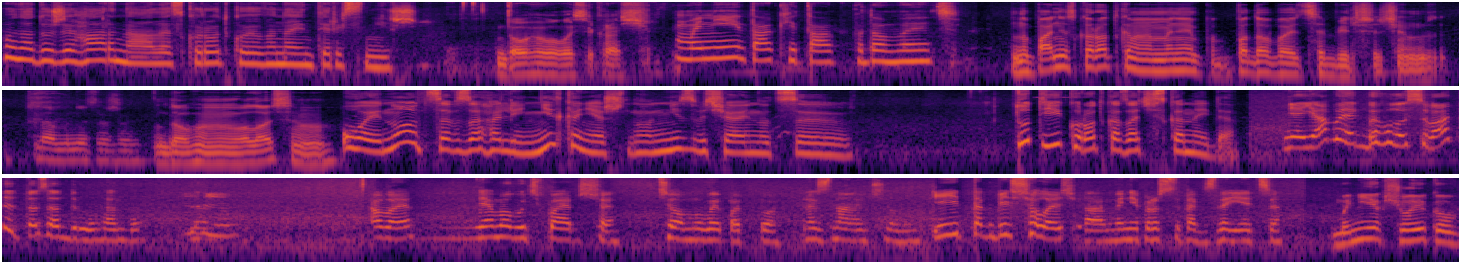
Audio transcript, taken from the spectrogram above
Вона дуже гарна, але з короткою вона інтересніша. Довге волосся краще. Мені і так і так подобається. Ну, пані з короткими мені подобається більше, ніж Да, мені теж. довгими волоссями. Ой, ну це взагалі ні, звісно, ні, звичайно, це. Тут їй коротка зачіска не йде. Ні, я би якби голосувати, то за друге. би. А ви? Я, мабуть, перше цьому випадку. Не знаю чому. Їй так більше личить. Так, мені просто так здається. Мені як чоловіку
